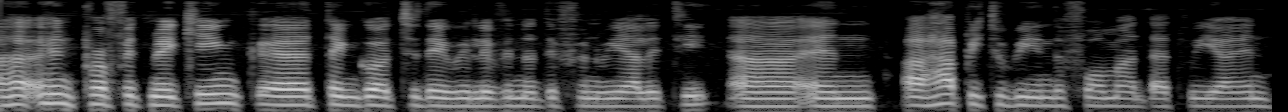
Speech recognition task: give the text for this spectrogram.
uh, and profit making. Uh, thank God today we live in a different reality uh, and happy to be in the format that we are in.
